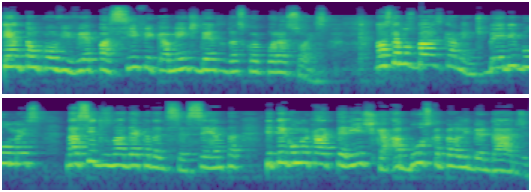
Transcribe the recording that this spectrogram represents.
tentam conviver pacificamente dentro das corporações. Nós temos basicamente baby boomers, nascidos na década de 60, que tem como característica a busca pela liberdade,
